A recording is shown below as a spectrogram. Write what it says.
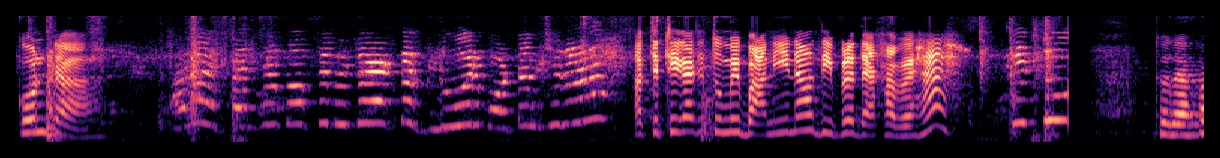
কোনটা? আচ্ছা ঠিক আছে তুমি বানিয়ে নাও দিপরে দেখাবে হ্যাঁ? তো দেখো,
